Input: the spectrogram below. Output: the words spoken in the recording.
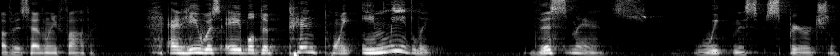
of his Heavenly Father. And he was able to pinpoint immediately this man's weakness spiritually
